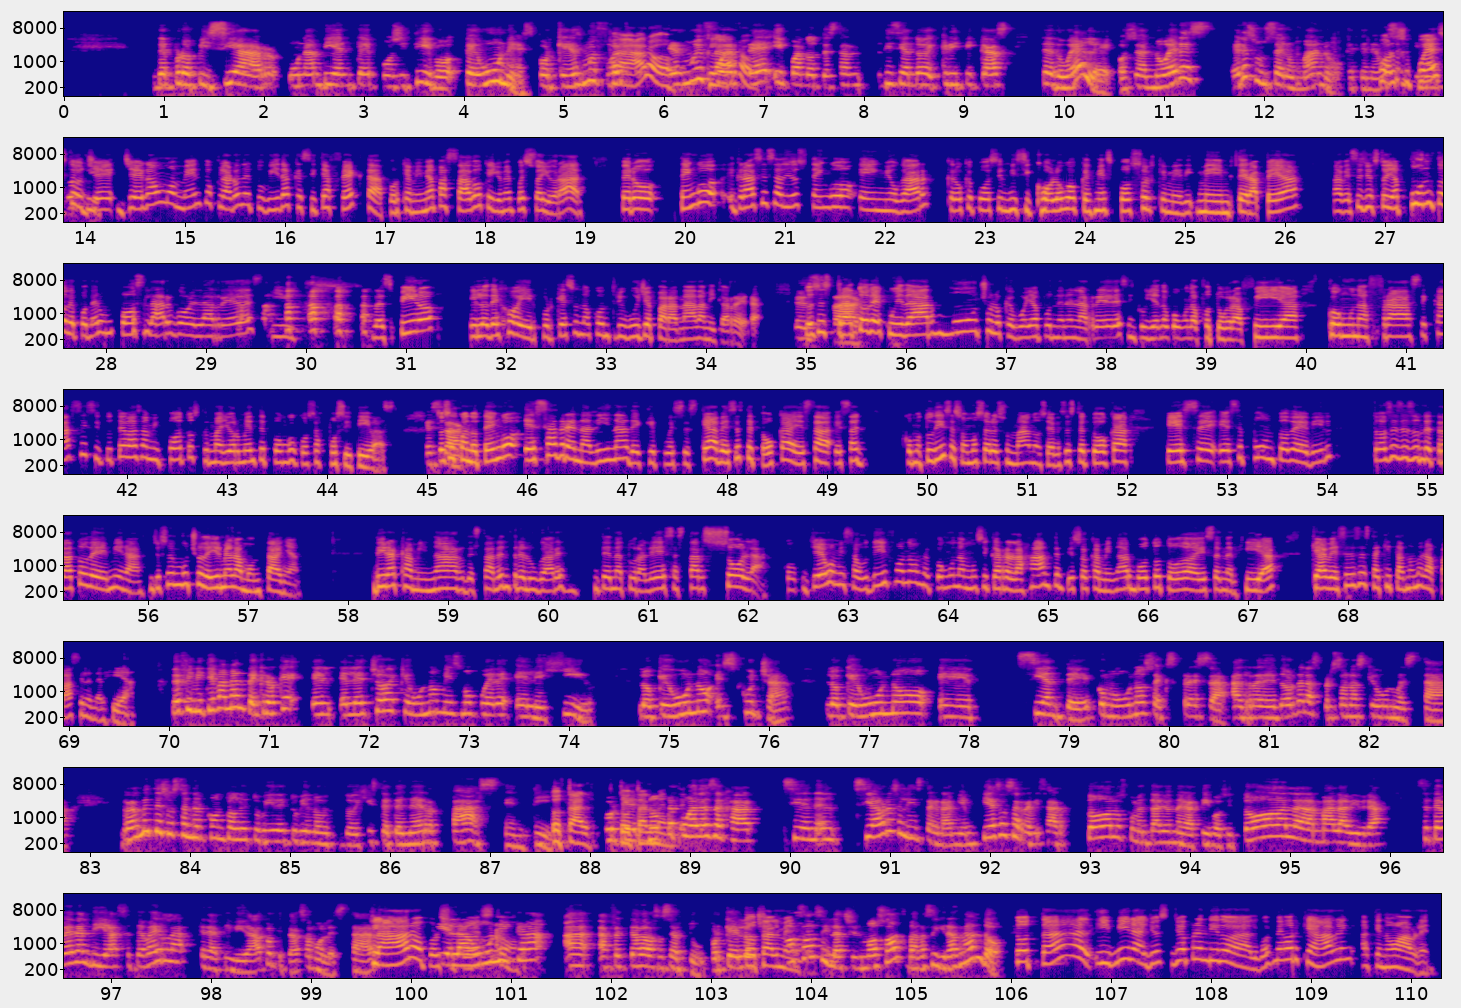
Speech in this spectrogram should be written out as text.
de propiciar un ambiente positivo, te unes, porque es muy fuerte. es muy fuerte y cuando te están diciendo de críticas, te duele. O sea, no eres, eres un ser humano que tenemos. Por supuesto, llega un momento, claro, de tu vida que sí te afecta, porque a mí me ha pasado que yo me he puesto a llorar, pero tengo, gracias a Dios, tengo en mi hogar, creo que puedo decir mi psicólogo, que es mi esposo, el que me, me terapea a veces yo estoy a punto de poner un post largo en las redes y respiro y lo dejo ir porque eso no contribuye para nada a mi carrera. Entonces trato de cuidar mucho lo que voy a poner en las redes, incluyendo con una fotografía, con una frase. Casi si tú te vas a mis fotos, que mayormente pongo cosas positivas. Entonces cuando tengo esa adrenalina de que pues es que a veces te toca esa, esa como tú dices, somos seres humanos y a veces te toca ese, ese punto débil. Entonces es donde trato de, mira, yo soy mucho de irme a la montaña, de ir a caminar, de estar entre lugares de naturaleza, estar sola. Llevo mis audífonos, me pongo una música relajante, empiezo a caminar, boto toda esa energía que a veces está quitándome la paz y la energía. Definitivamente, creo que el, el hecho de que uno mismo puede elegir lo que uno escucha, lo que uno eh, siente, como uno se expresa alrededor de las personas que uno está, realmente eso es tener control de tu vida y tú bien lo, dijiste, tener paz en ti. Total, Porque totalmente. no te puedes dejar, si, en el, si abres el Instagram y empiezas a revisar todos los comentarios negativos y toda la mala vibra, se te va a ir el día, se te va a ir la creatividad porque te vas a molestar. Claro, por y la única afectada vas a ser tú, porque los chismosos y las chismosas van a seguir hablando. Total. Y mira, yo, yo he aprendido algo. Es mejor que hablen a que no hablen.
